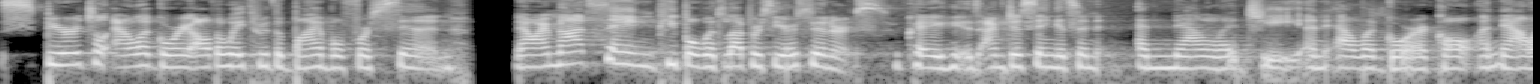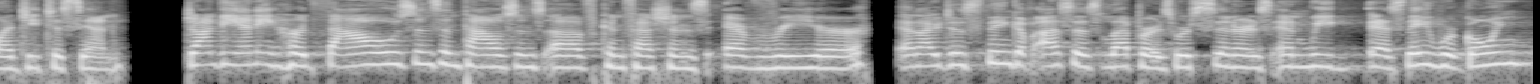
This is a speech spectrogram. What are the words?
spiritual allegory all the way through the Bible for sin. Now, I'm not saying people with leprosy are sinners, okay? I'm just saying it's an analogy, an allegorical analogy to sin. John Vianney heard thousands and thousands of confessions every year. And I just think of us as lepers, we're sinners, and we, as they were going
